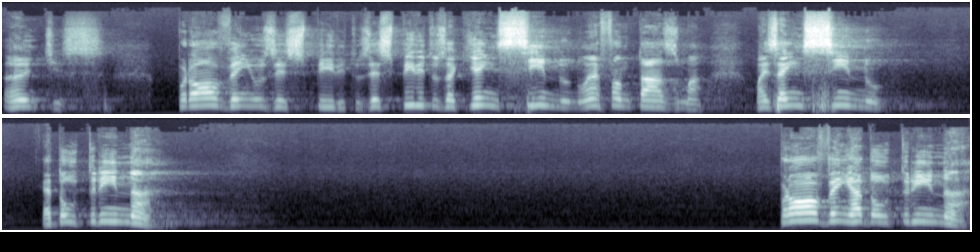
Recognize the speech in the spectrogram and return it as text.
Antes, provem os espíritos. Espíritos aqui é ensino, não é fantasma, mas é ensino, é doutrina. Provem a doutrina.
